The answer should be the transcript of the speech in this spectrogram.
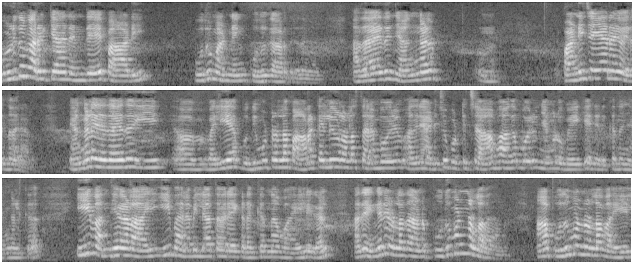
ഉഴുതുമറിക്കാൻ എന്തേ പാടി? പുതുമണ്ണിൻ കുതുകാർദ്രതകൾ. അതായത് ഞങ്ങൾ പണി ചെയ്യാനായി വരുന്നവരാണ്. ഞങ്ങൾ അതായത് ഈ വലിയ ബുദ്ധിമുട്ടുള്ള പാറക്കല്ലുകളുള്ള സ്ഥലം പോലും അതിനെ അടിച്ചു പൊട്ടിച്ച് ആ ഭാഗം പോലും ഞങ്ങൾ ഉപയോഗിക്കാൻ എടുക്കുന്ന ഞങ്ങൾക്ക് ഈ വന്ധ്യകളായി ഈ ഫലമില്ലാത്തവരായി കിടക്കുന്ന വയലുകൾ അത് എങ്ങനെയുള്ളതാണ് പുതുമണ്ണുള്ളതാണ്. ആ പുതുമണ്ണുള്ള വയൽ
